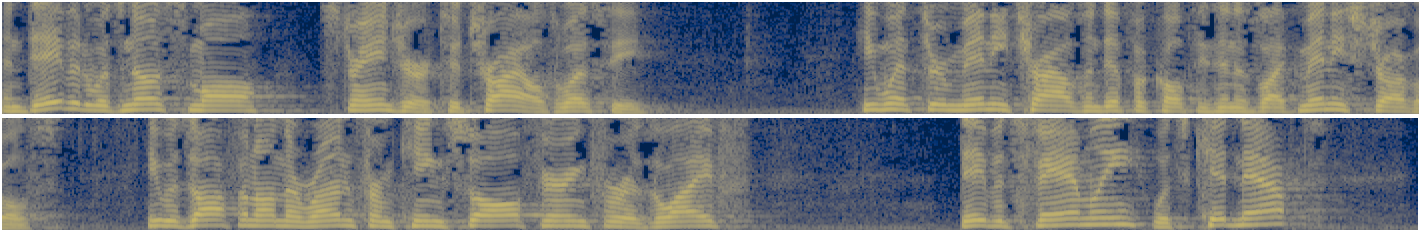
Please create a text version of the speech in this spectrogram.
And David was no small stranger to trials, was he? He went through many trials and difficulties in his life, many struggles. He was often on the run from King Saul, fearing for his life. David's family was kidnapped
